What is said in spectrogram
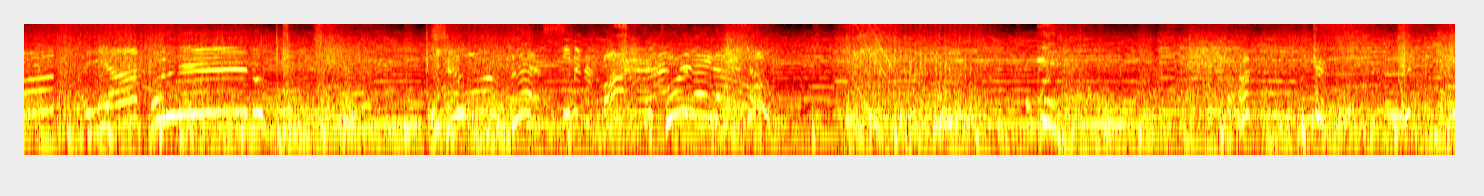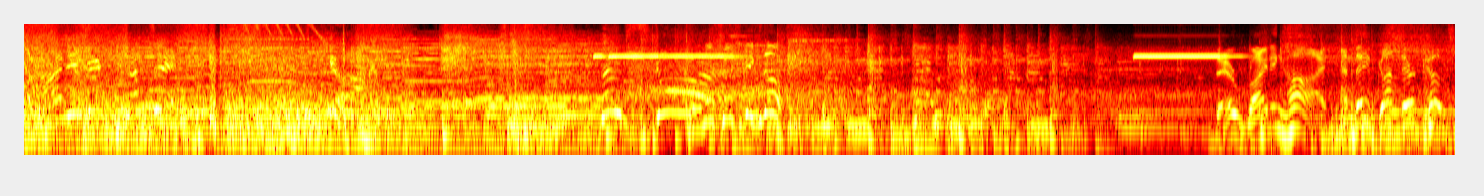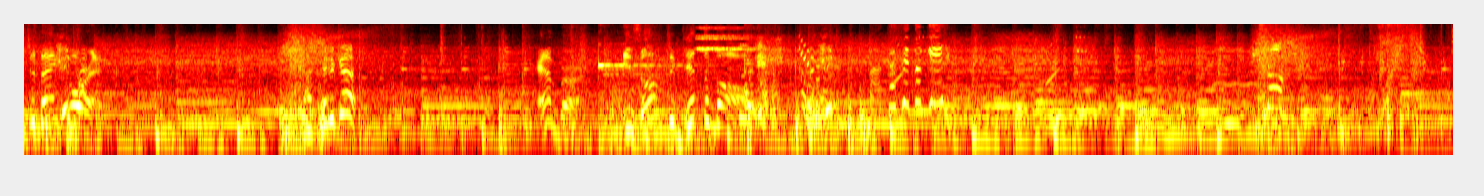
they've got their coach to thank for it. Kaserika! Amber is off to get the ball.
